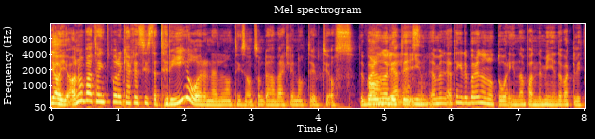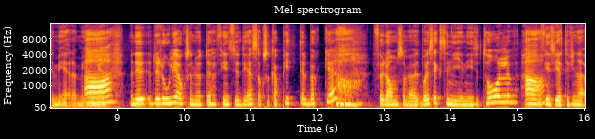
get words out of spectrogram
Ja, jag har nog bara tänkt på det kanske de sista tre åren eller någonting sånt som det har verkligen nått ut till oss. Det började nog lite in, ja, men jag tänker det började något år innan pandemin. Det har varit lite mer. mer, Ja. mer. Men det, det roliga är också nu att det finns ju dels också kapitelböcker. Ja. För de som är både 69, 9 till 12. Ja. Det finns jättefina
